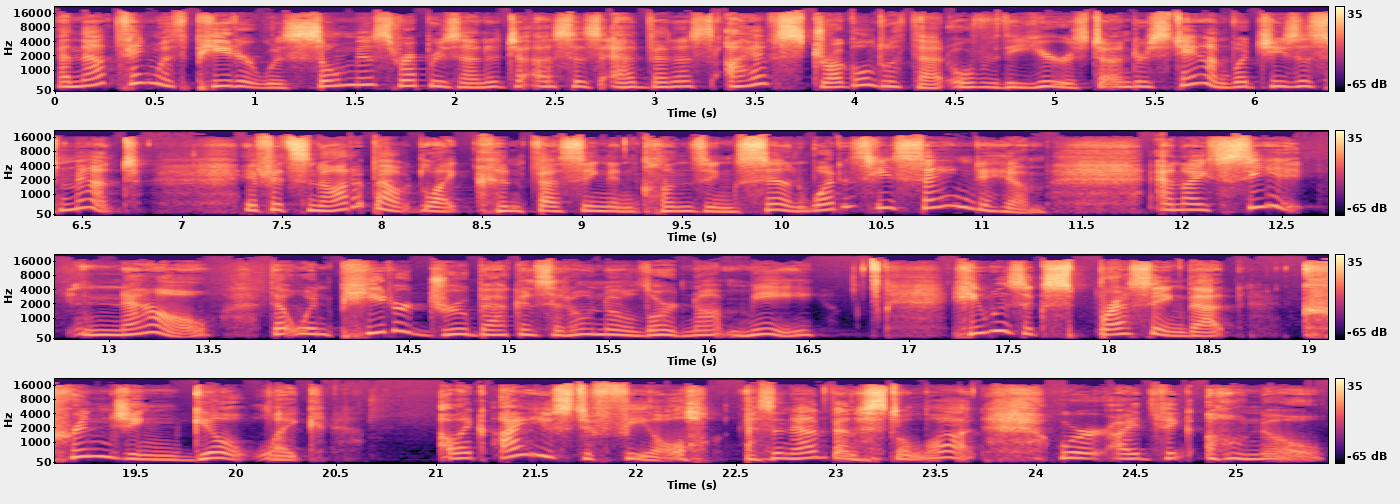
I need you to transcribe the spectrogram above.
And that thing with Peter was so misrepresented to us as Adventists. I have struggled with that over the years to understand what Jesus meant. If it's not about like confessing and cleansing sin, what is he saying to him? And I see now that when Peter drew back and said, Oh no, Lord, not me, he was expressing that cringing guilt like like I used to feel as an Adventist a lot, where I'd think, oh no,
